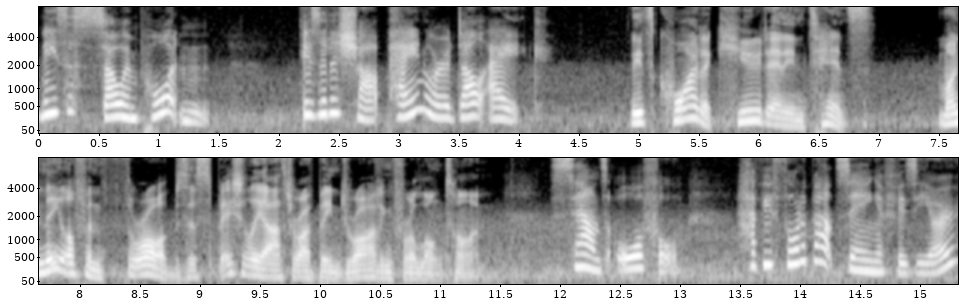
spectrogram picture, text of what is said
Knees are so important. Is it a sharp pain or a dull ache? It's quite acute and intense. My knee often throbs, especially after I've been driving for a long time. Sounds awful. Have you thought about seeing a physio?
